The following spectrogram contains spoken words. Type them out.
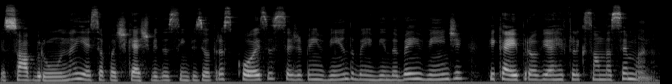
Eu sou a Bruna e esse é o podcast Vida Simples e Outras Coisas. Seja bem-vindo, bem-vinda, bem-vinde. Fica aí para ouvir a reflexão da semana.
